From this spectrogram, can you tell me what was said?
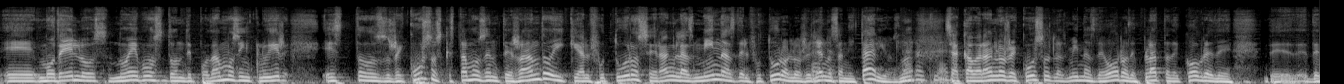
eh, modelos nuevos donde podamos incluir estos recursos que estamos enterrando y que al futuro serán las minas del futuro, los rellenos sanitarios. ¿no? Se acabarán los recursos, las minas de oro, de plata, de cobre, de, de,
